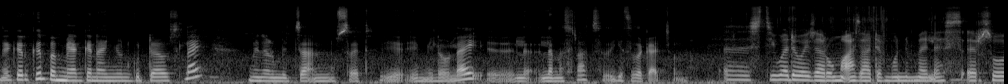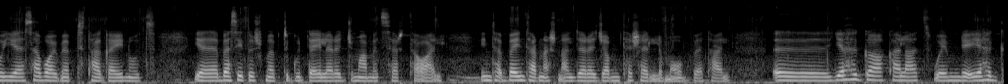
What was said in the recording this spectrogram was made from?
ነገር ግን በሚያገናኙን ጉዳዮች ላይ ምን እርምጃ እንውሰድ የሚለው ላይ ለመስራት እየተዘጋጀን ነው። እስቲ ወደ ወይዘሮ መዓዛ ደግሞ እንመለስ። እርስዎ የሰብአዊ መብት ታጋይ ኖት። በሴቶች መብት ጉዳይ ለረጅም አመት ሰርተዋል። በኢንተርናሽናል ደረጃም ተሸልመውበታል። የህግ አካላት ወይም የህግ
